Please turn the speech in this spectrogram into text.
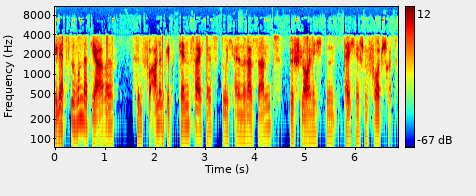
Die letzten 100 Jahre sind vor allem gekennzeichnet durch einen rasant beschleunigten technischen Fortschritt,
